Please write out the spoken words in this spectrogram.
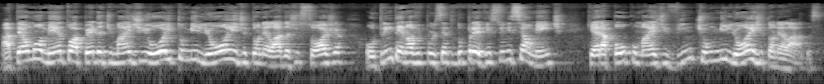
Até o momento, a perda de mais de 8 milhões de toneladas de soja, ou 39% do previsto inicialmente, que era pouco mais de 21 milhões de toneladas.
